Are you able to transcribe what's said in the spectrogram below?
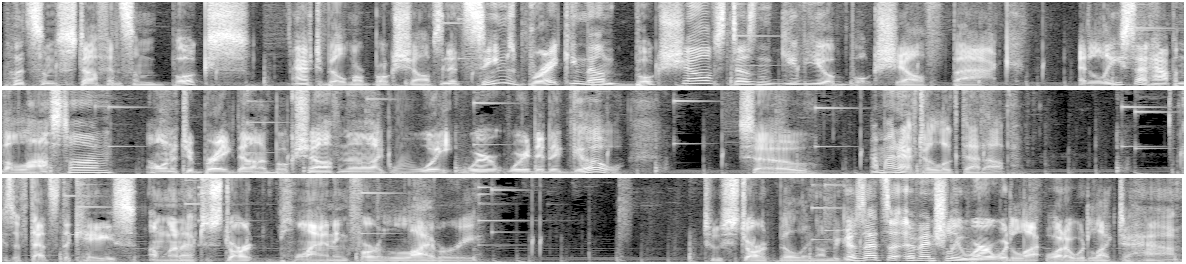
put some stuff in some books. I have to build more bookshelves, and it seems breaking down bookshelves doesn't give you a bookshelf back. At least that happened the last time. I wanted to break down a bookshelf, and then I'm like, wait, where, where did it go? So, I might have to look that up. Because if that's the case, I'm going to have to start planning for a library to start building on. Because that's uh, eventually where I would what I would like to have.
